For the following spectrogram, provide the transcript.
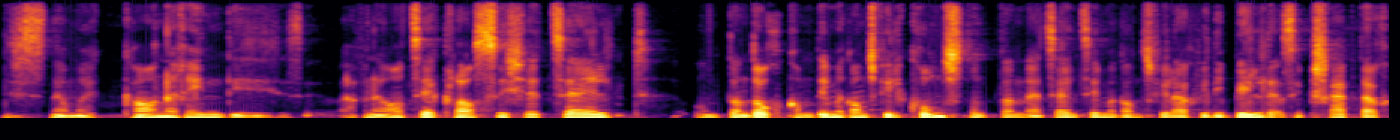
das ist eine Amerikanerin, die auf eine Art sehr klassisch erzählt und dann doch kommt immer ganz viel Kunst und dann erzählt sie immer ganz viel auch wie die Bilder. Sie beschreibt auch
